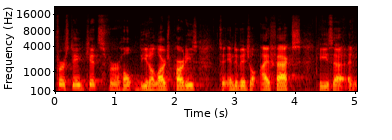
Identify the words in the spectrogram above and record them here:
first aid kits for whole, you know, large parties to individual IFAKs. He's a, an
